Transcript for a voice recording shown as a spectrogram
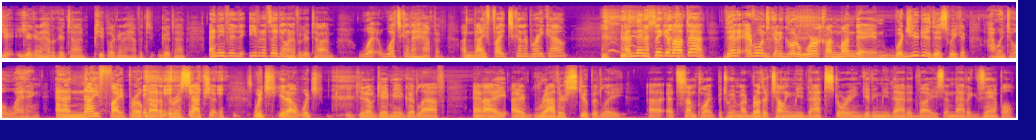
you're, you're going to have a good time. People are going to have a t- good time. And even even if they don't have a good time, what what's going to happen? A knife fight's going to break out. And then think about that. Then everyone's going to go to work on Monday. And what'd you do this weekend? I went to a wedding and a knife fight broke out at the reception, which, you know, which, you know, gave me a good laugh. And I, I rather stupidly, uh, at some point between my brother telling me that story and giving me that advice and that example,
